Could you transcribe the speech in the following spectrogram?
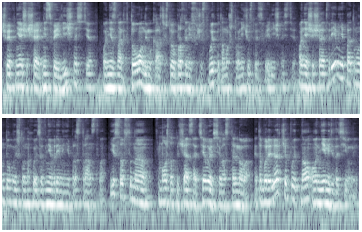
человек не ощущает ни своей личности, он не знает, кто он, ему кажется, что его просто не существует, потому что он не чувствует своей личности. Он не ощущает времени, поэтому поэтому он думает, что он находится вне времени и пространства. И, собственно, может отключаться от тела и всего остального. Это более легкий путь, но он не медитативный.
